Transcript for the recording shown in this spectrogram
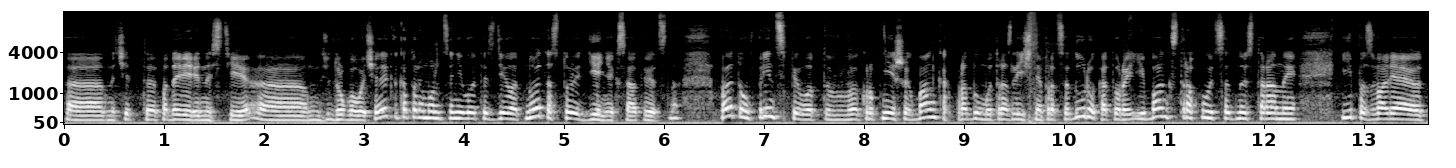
э, значит, по доверенности э, значит, другого человека, который может за него это сделать, но это стоит денег, соответственно. Поэтому, в принципе, вот в крупнейших банках продумывают различные процедуры, которые и банк страхуют с одной стороны и позволяют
